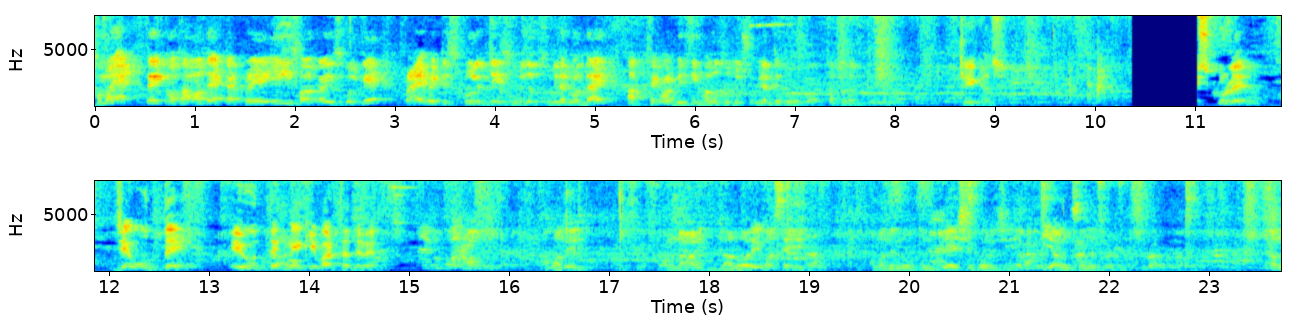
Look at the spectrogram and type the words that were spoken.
সময় একটাই কথা আমাদের, একটা এই সরকারি স্কুলকে প্রাইভেট স্কুলের যে সুবিধা সুবিধাগুলো দেয়, তার থেকে আমরা বেশি ভালো সুযোগ সুবিধা দেবো। ছাত্রছাত্রীদের জন্য। ঠিক আছে। স্কুলের যে উদ্যোগ, এই উদ্যোগ নিয়ে কি বার্তা দেবেন? আমাদের আমরা জানুয়ারি মাসে আমাদের নতুন পিআইসি করেছি এবং ইয়াং ছেলে। ইয়াং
